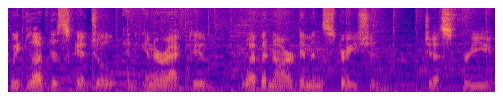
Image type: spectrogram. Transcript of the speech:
We'd love to schedule an interactive webinar demonstration just for you.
